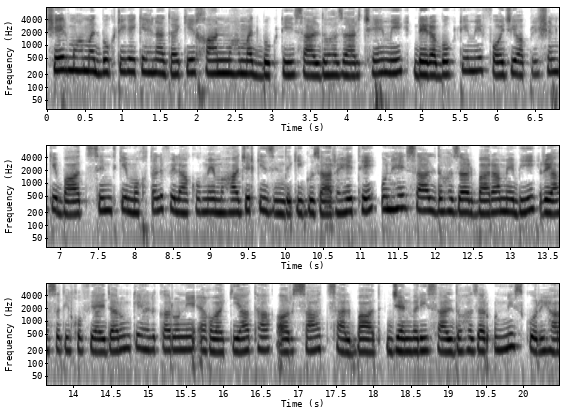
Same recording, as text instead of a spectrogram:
शेर मोहम्मद बुगटी का कहना था कि खान मोहम्मद बुगटी साल 2006 में डेरा बुगटी में फौजी ऑपरेशन के बाद सिंध के मुख्तलिफ़ इलाकों में महाजिर की ज़िंदगी गुजार रहे थे। उन्हें साल 2012 में भी रियासती खुफिया इदारों के एहलकारों ने अगवा किया था और सात साल बाद जनवरी साल 2019 को रिहा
